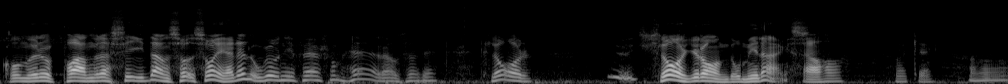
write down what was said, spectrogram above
kommer upp på andra sidan så, så är det nog ungefär som här. Alltså det klar, klar grandominans. Jaha, okej. Ja.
